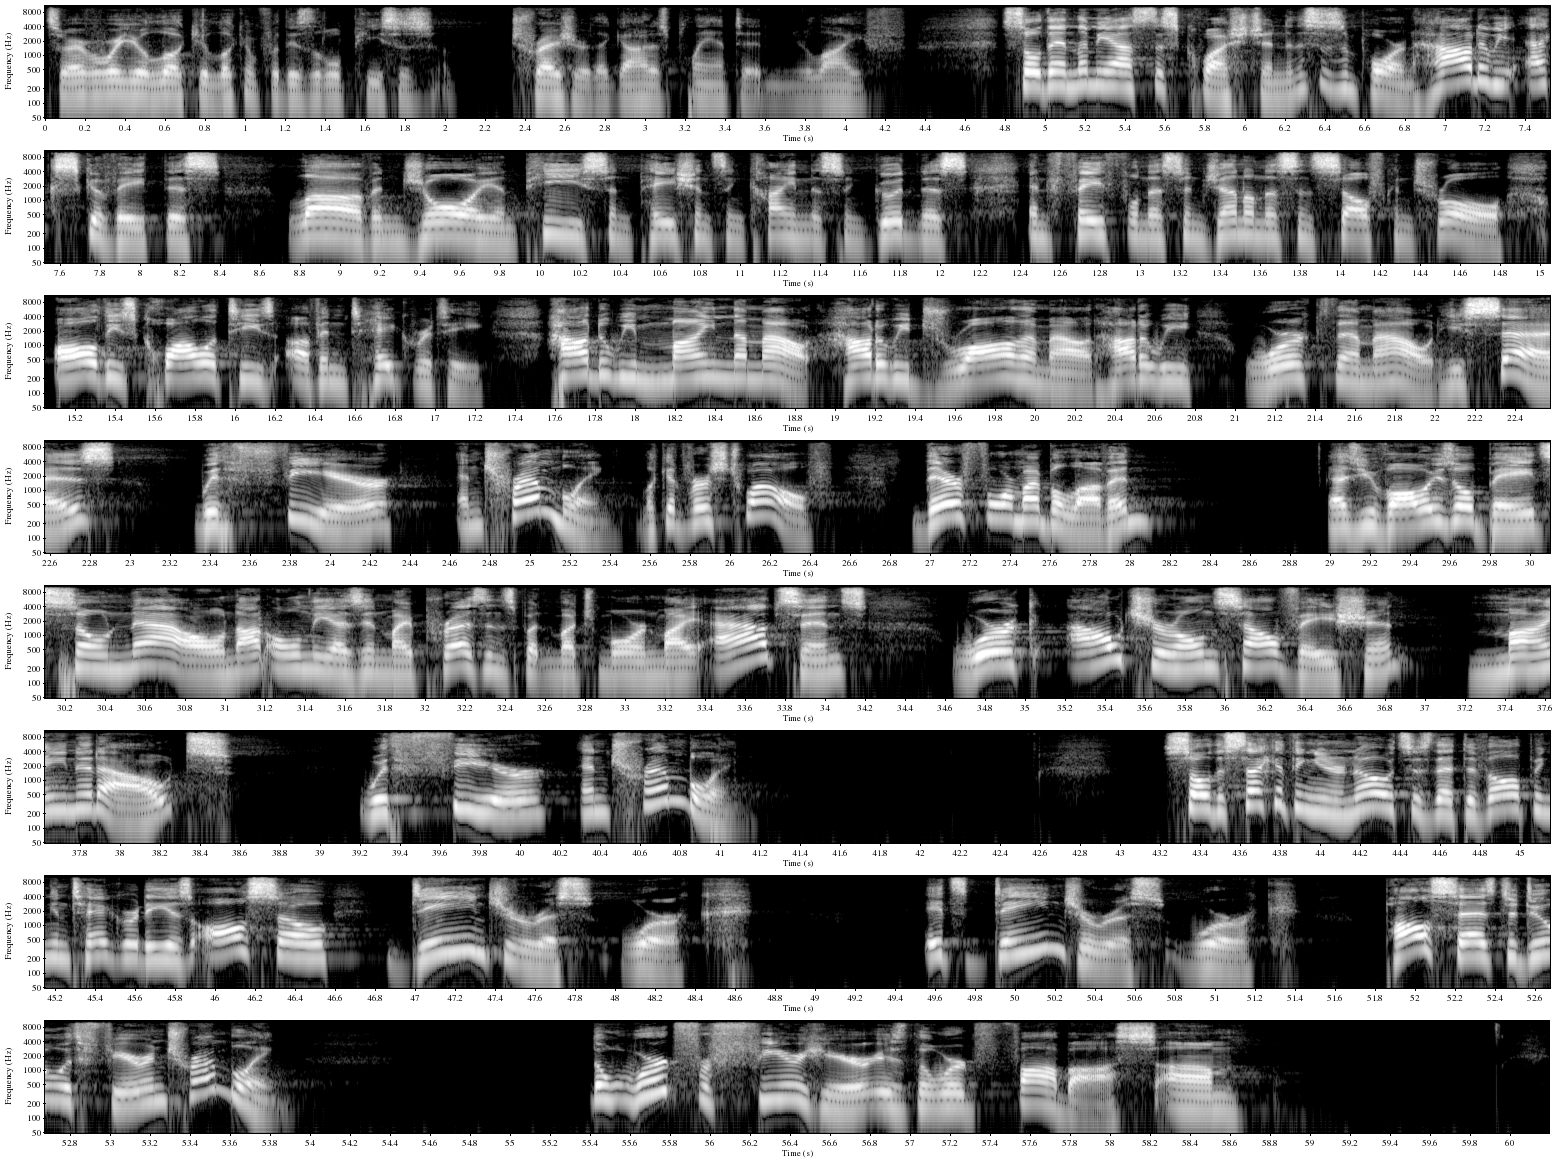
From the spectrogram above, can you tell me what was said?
So everywhere you look, you're looking for these little pieces of treasure that God has planted in your life. So then let me ask this question, and this is important. How do we excavate this love and joy and peace and patience and kindness and goodness and faithfulness and gentleness and self control. All these qualities of integrity. How do we mine them out? How do we draw them out? How do we work them out? He says, with fear and trembling. Look at verse 12. Therefore, my beloved, as you've always obeyed, so now, not only as in my presence, but much more in my absence, work out your own salvation, mine it out with fear and trembling. So, the second thing in your notes is that developing integrity is also dangerous work. It's dangerous work. Paul says to do it with fear and trembling. The word for fear here is the word phobos. Um,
